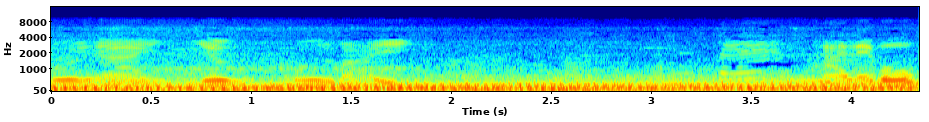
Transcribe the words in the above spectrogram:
12 nhân 17 204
